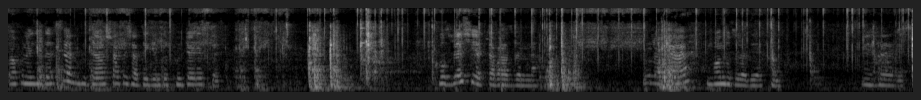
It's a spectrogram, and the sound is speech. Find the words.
তখন এই যে দেখছেন যাওয়ার সাথে সাথে কিন্তু ফুটে গেছে। খুব বেশি একটা ভাজবেন না। চুলাটা বন্ধ করে দিয়ে এখন। এই হয়ে গেছে।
